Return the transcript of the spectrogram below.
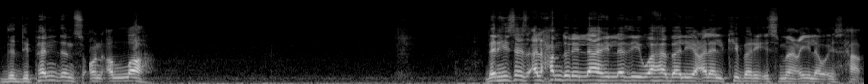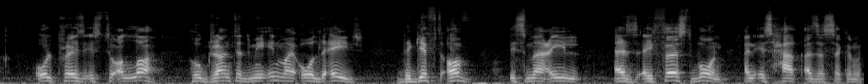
The dependence on Allah. Then he says, Alhamdulillah الذي وهب لي على الكبر إسماعيل وإسحاق. All praise is to Allah who granted me in my old age the gift of Ismail as a firstborn and Ishaq as a second one.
